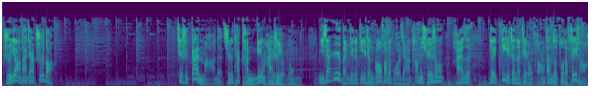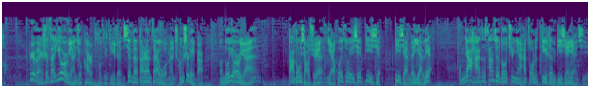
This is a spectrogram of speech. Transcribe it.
只要大家知道这是干嘛的，其实它肯定还是有用的。你像日本这个地震高发的国家，他们学生孩子对地震的这种防范都做得非常好。日本是在幼儿园就开始普及地震，现在当然在我们城市里边，很多幼儿园、大中小学也会做一些避险避险的演练。我们家孩子三岁多，去年还做了地震避险演习。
